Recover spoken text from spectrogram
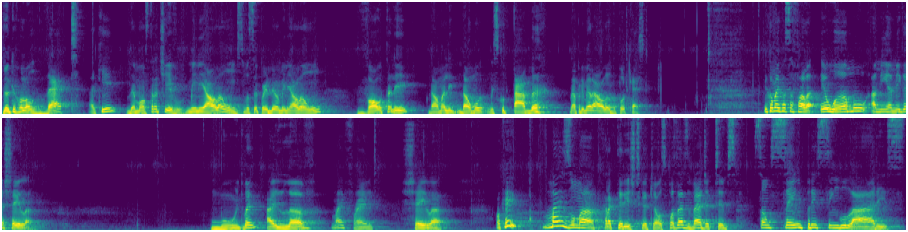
Viu que rolou um that aqui? Demonstrativo. Mini aula 1. Se você perdeu a mini aula 1, volta ali, dá uma, dá uma escutada na primeira aula do podcast. E como é que você fala? Eu amo a minha amiga Sheila. Muito bem. I love my friend Sheila. Ok? Mais uma característica aqui, ó. os possessive adjectives são sempre singulares.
